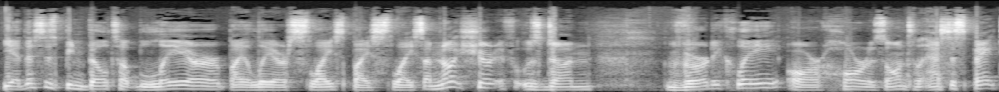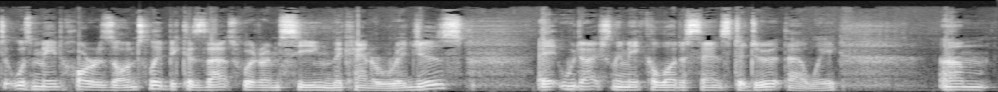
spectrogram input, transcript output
yeah, this has been built up layer by layer, slice by slice. I'm not sure if it was done vertically or horizontally. I suspect it was made horizontally because that's where I'm seeing the kind of ridges. It would actually make a lot of sense to do it that way. Um,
